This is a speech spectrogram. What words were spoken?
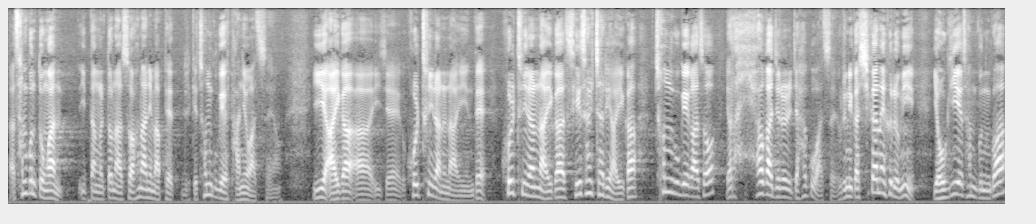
3분 동안 이 땅을 떠나서 하나님 앞에 이렇게 천국에 다녀왔어요. 이 아이가 아, 이제 콜튼이라는 아이인데 콜튼이라는 아이가 3살짜리 아이가 천국에 가서 여러 가지를 이제 하고 왔어요. 그러니까 시간의 흐름이 여기에 3분과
